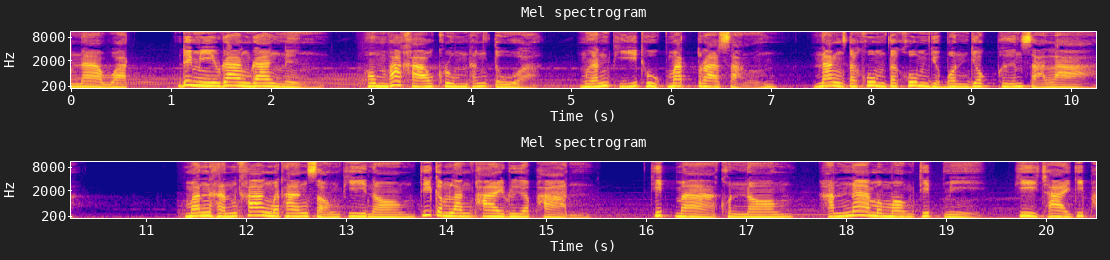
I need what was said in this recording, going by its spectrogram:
ำหน้าวัดได้มีร่างร่างหนึ่งห่มผ้าขาวคลุมทั้งตัว เหมือนผีถูกมัดตราสัง นั่งตะคุ่มตะคุ่มอยู่บนยกพื้นศาลา มันหันข้างมาทางสองพี่น้องที่กำลังพายเรือผ่าน ทิดมาคนน้อง หันหน้ามามองทิดมี พี่ชายที่พ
